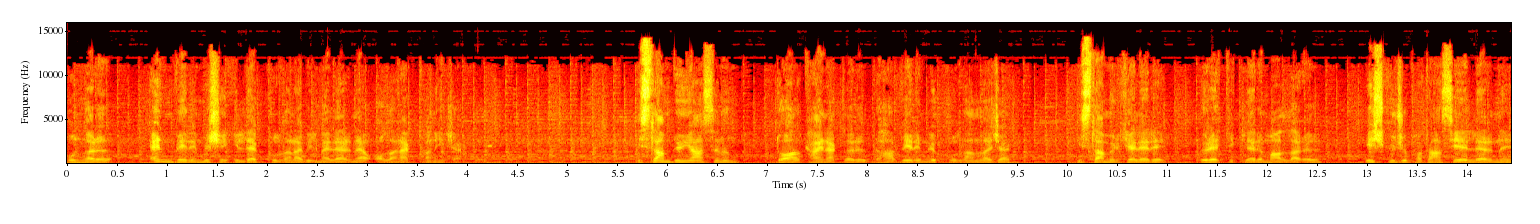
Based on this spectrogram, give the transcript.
bunları en verimli şekilde kullanabilmelerine olanak tanıyacaktır. İslam dünyasının doğal kaynakları daha verimli kullanılacak, İslam ülkeleri ürettikleri malları, iş gücü potansiyellerini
